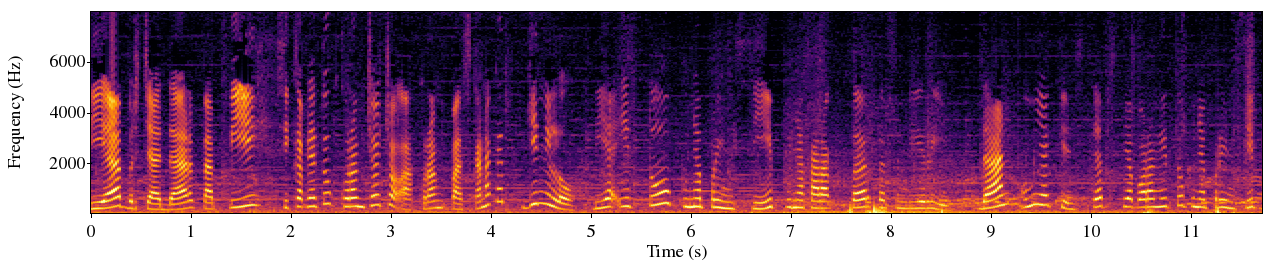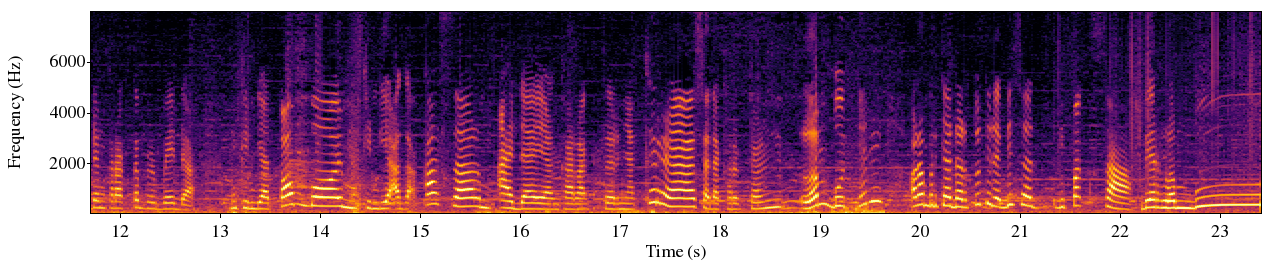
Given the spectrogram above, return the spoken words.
dia bercadar tapi sikapnya tuh kurang cocok lah kurang pas. Karena kan gini loh dia itu punya prinsip punya karakter tersendiri. Dan Umi yakin setiap setiap orang itu punya prinsip dan karakter berbeda. Mungkin dia tomboy, mungkin dia agak kasar, ada yang karakternya keras, ada karakternya lembut. Jadi orang bercadar tuh tidak bisa dipaksa. Biar lembut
